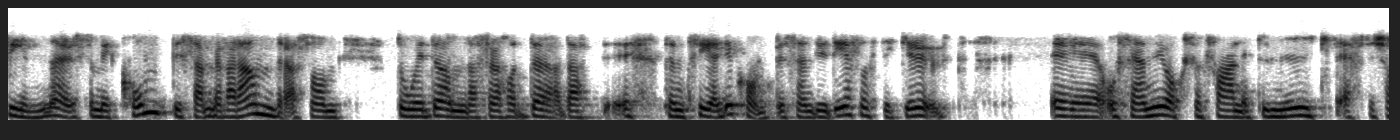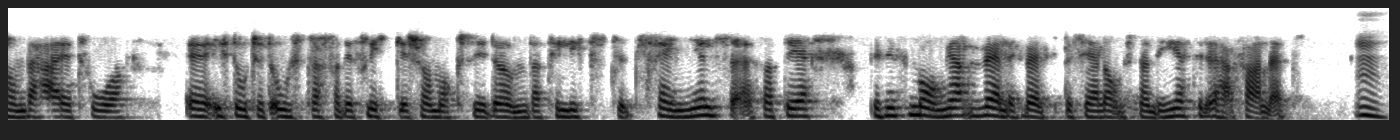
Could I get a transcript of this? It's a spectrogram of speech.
kvinnor som är kompisar med varandra som då är dömda för att ha dödat eh, den tredje kompisen. Det är det som sticker ut. Eh, och sen är ju också fallet unikt eftersom det här är två eh, i stort sett ostraffade flickor som också är dömda till livstidsfängelse. Så att det, det finns många väldigt, väldigt speciella omständigheter i det här fallet. Mm.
